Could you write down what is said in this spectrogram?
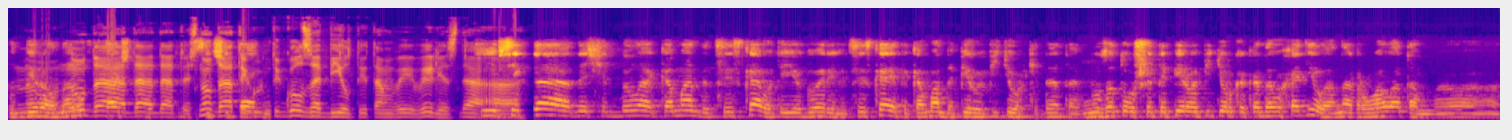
подбирал ну, народ. Ну да, так, да, да, то есть, ну да, ты, ты гол забил, ты там вы, вылез, да. И а... всегда, значит, была команда ЦСКА, вот ее говорили, ЦСКА это команда первой пятерки, да, там. Но зато уж эта первая пятерка, когда выходила, она рвала там э,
